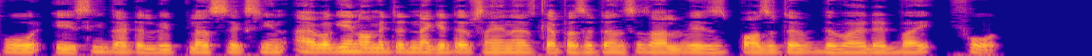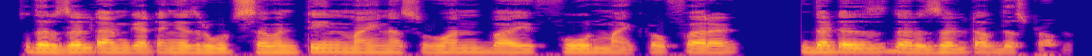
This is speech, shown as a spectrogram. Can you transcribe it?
4 ac that will be plus 16 i have again omitted negative sign as capacitance is always positive divided by 4 so the result I am getting is root 17 minus 1 by 4 microfarad. That is the result of this problem.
